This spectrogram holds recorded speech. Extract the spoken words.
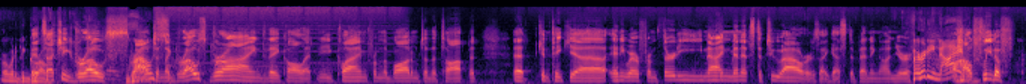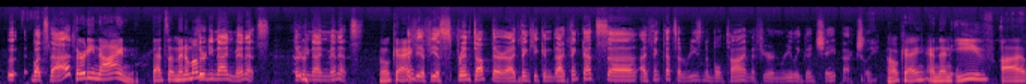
or would it be Gross? It's actually grouse, Grouse? mountain, the grouse grind they call it. You climb from the bottom to the top. It it can take you uh, anywhere from 39 minutes to two hours, I guess, depending on your 39. how fleet of. What's that? 39. That's the minimum. 39 minutes. 39 minutes. Okay. If you, if you sprint up there, I think you can. I think that's. Uh, I think that's a reasonable time if you're in really good shape, actually. Okay, and then Eve uh,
